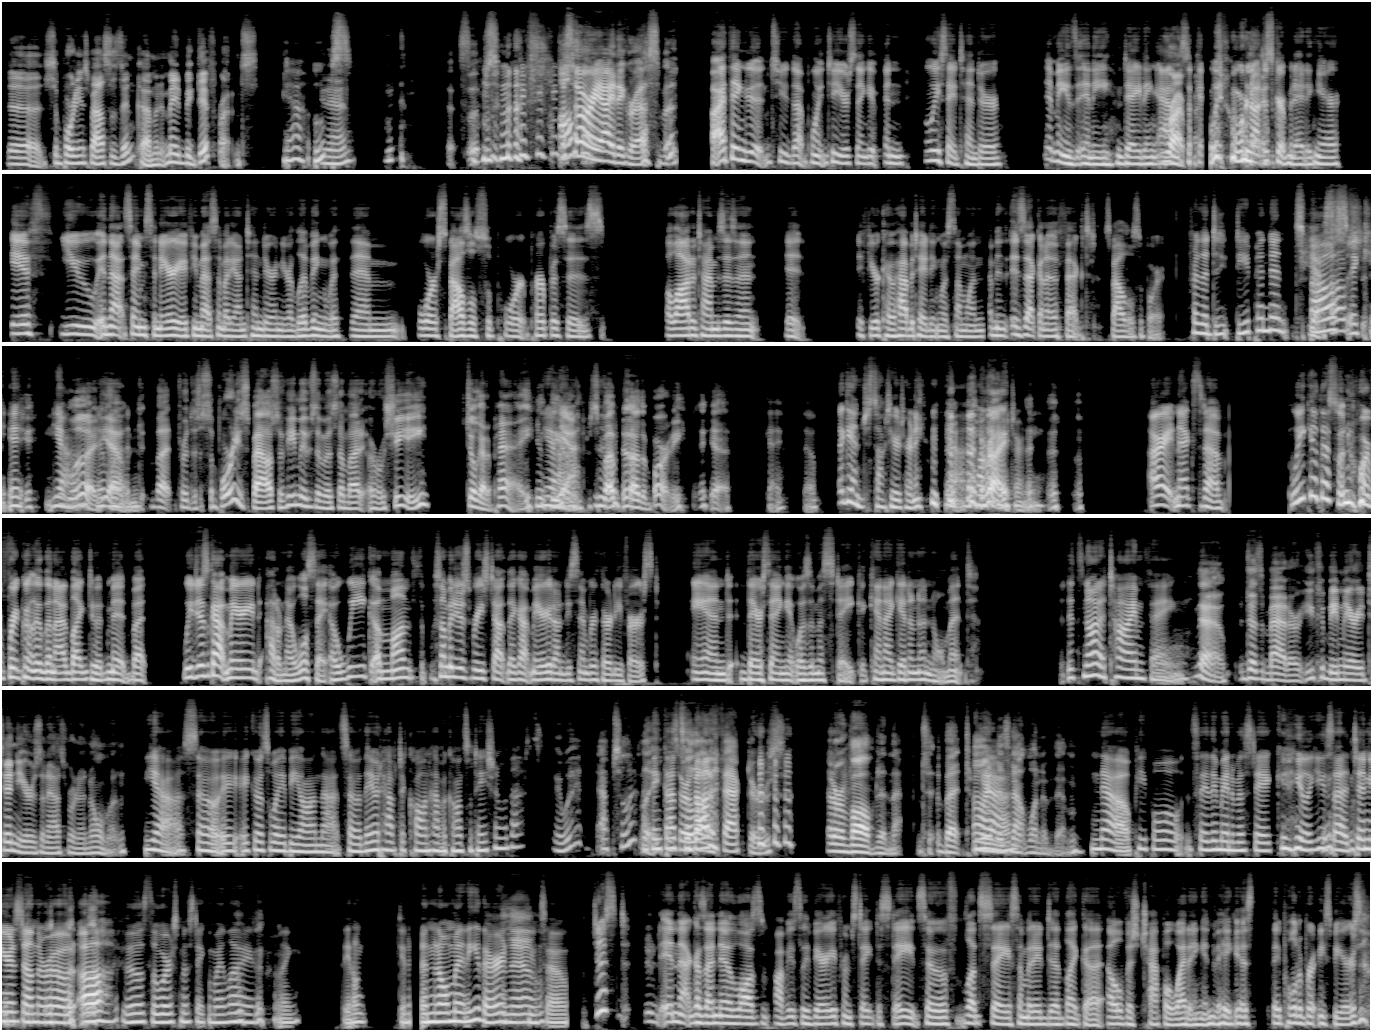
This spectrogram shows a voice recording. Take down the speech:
the supporting spouse's income, and it made a big difference. Yeah. You Oops. know? Oops. Sorry, I digress, but I think to that point too, you're saying, if, and when we say Tinder, it means any dating apps. Right, Okay, We're not Right. discriminating here. If you, in that same scenario, if you met somebody on Tinder and you're living with them for spousal support purposes, a lot of times isn't it, if you're cohabitating with someone, I mean, is that going to affect spousal support? For the d- dependent spouse, it, c- it, It yeah, would, it yeah. would. But for the supporting spouse, if he moves in with somebody or she, still got to pay the Yeah. other the other party. Yeah, Okay. So again, just talk to your attorney. Yeah, talk to your Right. attorney. All right, next up. We get this one more frequently than I'd like to admit, but we just got married, I don't know, we'll say a week, a month. Somebody just reached out, they got married on December 31st, and they're saying it was a mistake. Can I get an annulment? It's not a time thing. no, it doesn't matter. You could be married ten years and ask for an annulment. Yeah, so it, it goes way beyond that. So they would have to call and have a consultation with us. They would absolutely. I think that's there are a lot of factors that are involved in that, but time Yeah. is not one of them. No, people say they made a mistake. like you said, 10 years down the road, oh, it was the worst mistake of my life. Like they don't get an annulment either. No. So Just in that, because I know laws obviously vary from state to state. So if, let's say, somebody did like a Elvis Chapel wedding in Vegas, they pulled a Britney Spears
